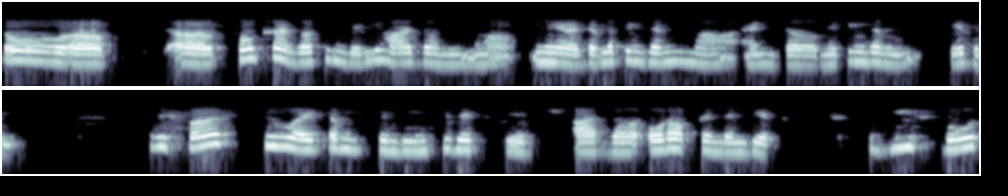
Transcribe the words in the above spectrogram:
So uh, uh, folks are working very hard on developing them and making them stable. The first two items in the incubate stage are the ODOC and MDX. So These both,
